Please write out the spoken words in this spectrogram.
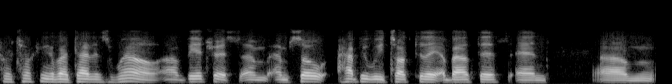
for talking about that as well, uh, Beatrice. I'm I'm so happy we talked today about this, and um,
